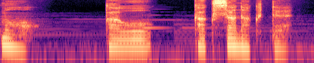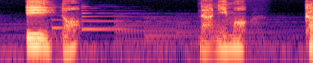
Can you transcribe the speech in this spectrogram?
もう顔を隠さなくていいの？何も考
